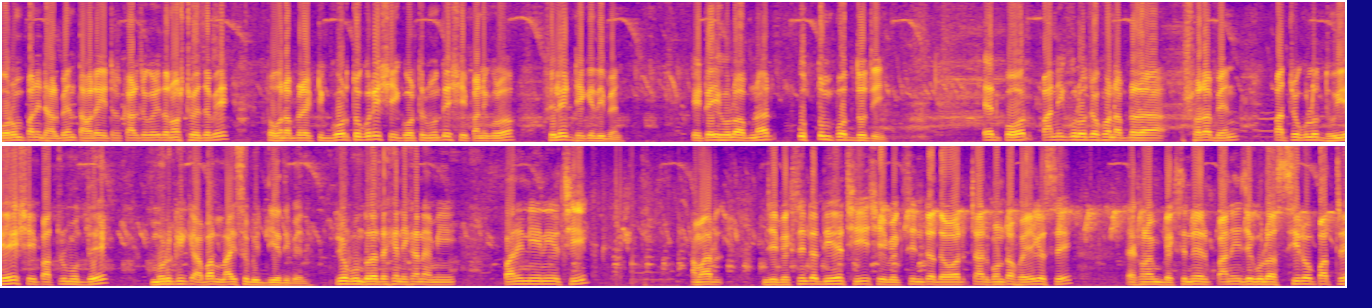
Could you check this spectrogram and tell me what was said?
গরম পানি ঢালবেন, তাহলে এটার কার্যকারিতা নষ্ট হয়ে যাবে। তখন আপনারা একটি গর্ত করে সেই গর্তের মধ্যে সেই পানিগুলো ফেলে ঢেকে দিবেন। এটাই হলো আপনার উত্তম পদ্ধতি। এরপর পানিগুলো যখন আপনারা সরাবেন, পাত্রগুলো ধুয়ে সেই পাত্রের মধ্যে মুরগিকে আবার লাইসোবিট দিয়ে দিবেন। প্রিয় বন্ধুরা, দেখেন এখানে আমি পানি নিয়ে নিয়েছি। আমার যে ভ্যাকসিনটা দিয়েছি, সেই ভ্যাকসিনটা দেওয়ার চার ঘণ্টা হয়ে গেছে। এখন আমি ভ্যাকসিনের পানি যেগুলো ছিল পাত্রে,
